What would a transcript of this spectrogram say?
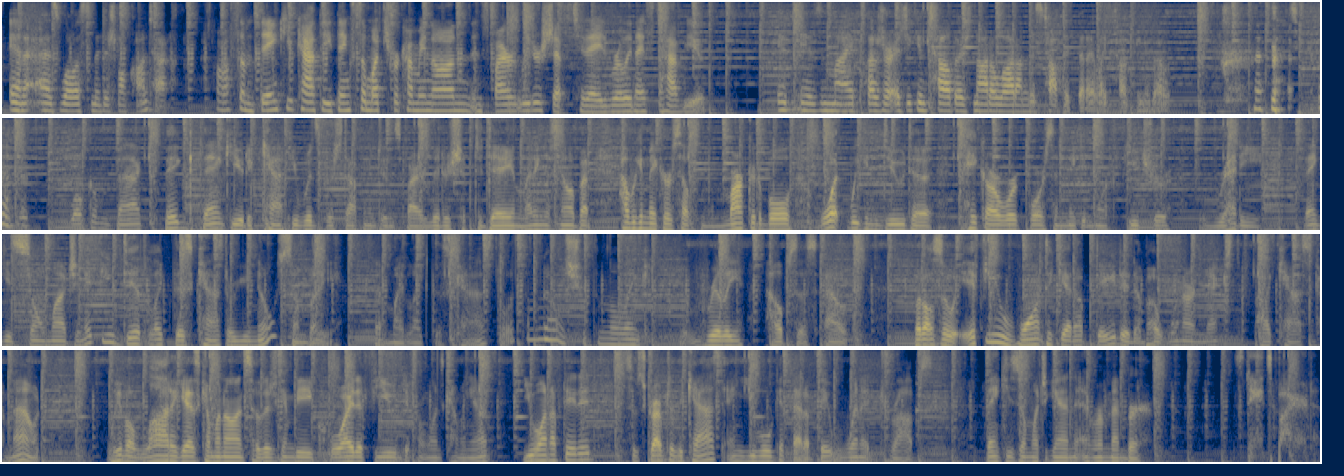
and as well as some additional contacts. Awesome. Thank you, Kathy. Thanks so much for coming on Inspired Leadership today. Really nice to have you. It is my pleasure. As you can tell, there's not a lot on this topic that I like talking about. Welcome back. Big thank you to Kathy Woods for stopping into inspire Leadership today and letting us know about how we can make ourselves more marketable, what we can do to take our workforce and make it more future ready. Thank you so much. And if you did like this cast or you know somebody that might like this cast, let them know. Shoot them the link. It really helps us out. But also, if you want to get updated about when our next podcasts come out, we have a lot of guests coming on, so there's going to be quite a few different ones coming out. You want updated? Subscribe to the cast, and you will get that update when it drops. Thank you so much again, and remember, stay inspired.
